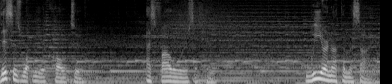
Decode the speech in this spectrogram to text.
This is what we are called to as followers of Him. We are not the Messiah.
